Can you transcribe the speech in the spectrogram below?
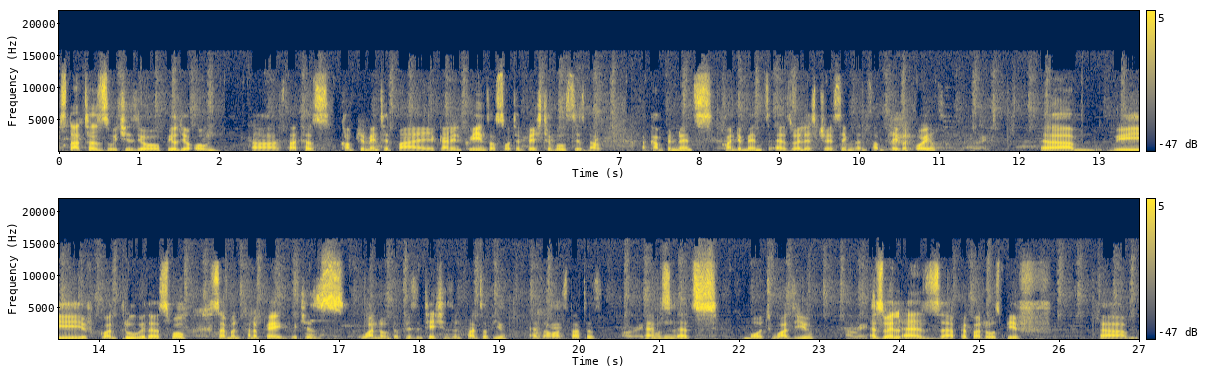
starters, which is your build your own uh, starters, complemented by garden greens, assorted vegetables, seasonal accompaniments, condiments, as well as dressings and some flavored oils. Um, we've gone through with a smoked salmon canapé, which is one of the presentations in front of you as our starters, right. and awesome. that's more towards you, right. as well as uh, pepper roast beef, um,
